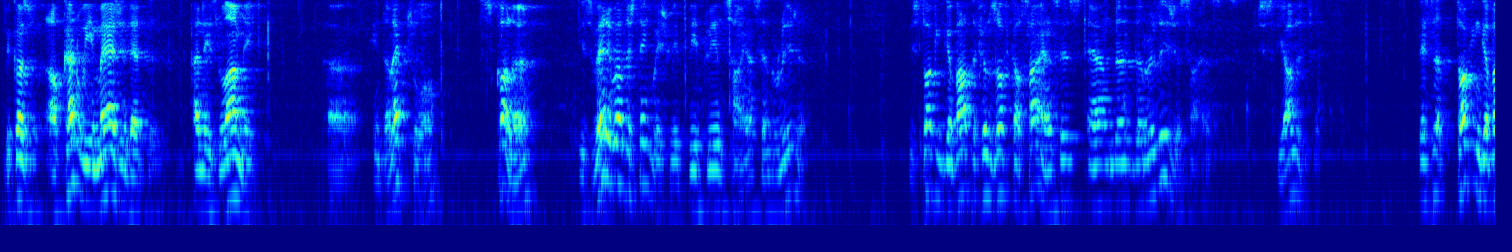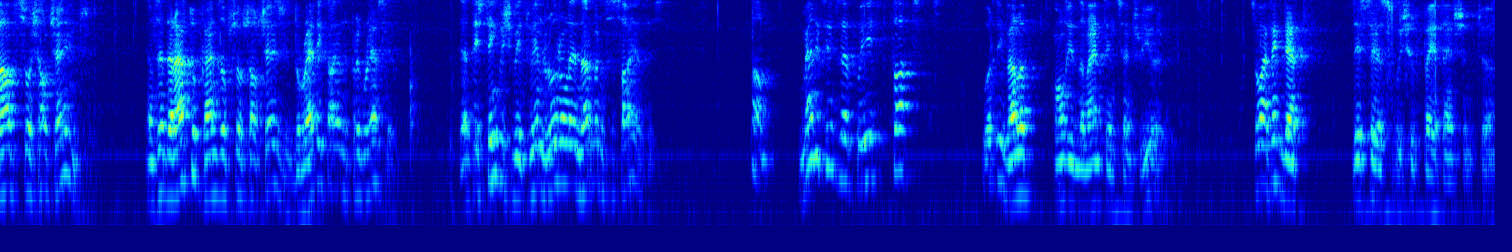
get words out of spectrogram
because how can we imagine that an Islamic uh, intellectual, scholar, is very well distinguished between science and religion. He's talking about the philosophical sciences and uh, the religious sciences, which is theology. He's talking about social change. And so there are two kinds of social changes, the radical and the progressive. That distinguish between rural and urban societies. Well, many things that we thought were developed only in the 19th century Europe. So I think that this is, we should pay attention to,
